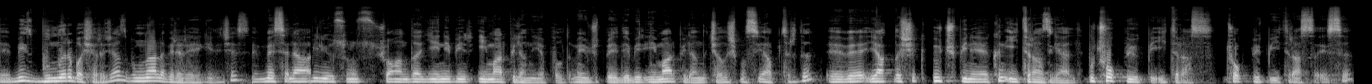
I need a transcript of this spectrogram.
E, Biz bunları başaracağız. Bunlarla bir araya geleceğiz. E, Mesela biliyorsunuz şu anda yeni bir imar planı yapıldı. Mevcut belediye bir imar planı çalışması yaptırdı. E, Ve yaklaşık 3000'e yakın itiraz geldi. Bu çok büyük bir itiraz. Çok büyük bir itiraz sayısı.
